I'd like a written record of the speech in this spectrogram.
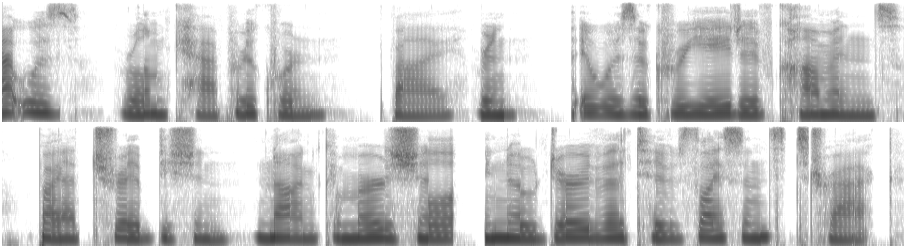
That was Rom Capricorn by Rin. It was a Creative Commons by attribution, non-commercial, no derivatives licensed track.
